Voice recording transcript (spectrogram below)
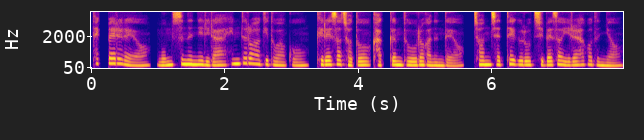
택배를 해요. 몸 쓰는 일이라 힘들어하기도 하고 그래서 저도 가끔 도우러 가는데요. 전 재택으로 집에서 일을 하거든요.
